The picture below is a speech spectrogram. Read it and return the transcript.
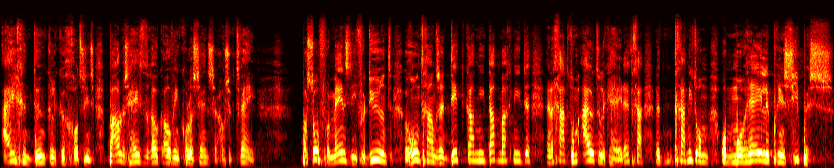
Eigendunkelijke godsdienst. Paulus heeft het er ook over in Colossense, hoofdstuk 2. Pas op voor mensen die voortdurend rondgaan zeggen: dit kan niet, dat mag niet. En dan gaat het om uiterlijkheden. Het gaat, het gaat niet om, om morele principes.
